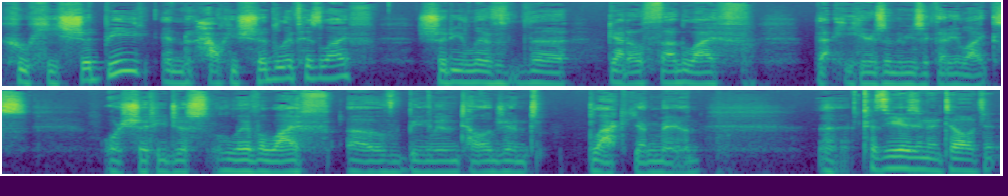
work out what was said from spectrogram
who he should be and how he should live his life. Should he live the ghetto thug life that he hears in the music that he likes? Or should he just live a life of being an intelligent black young man? Uh, because he is an intelligent,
